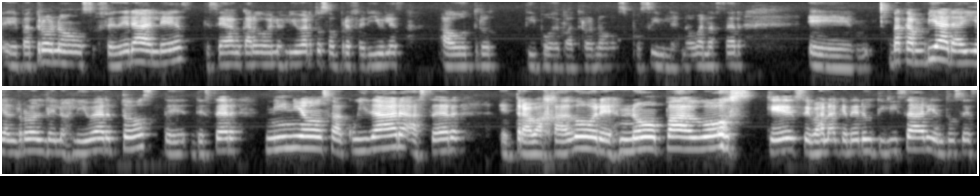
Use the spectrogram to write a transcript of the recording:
eh, patronos federales que se hagan cargo de los libertos son preferibles a otro tipo de patronos posibles, ¿no? Van a ser eh, va a cambiar ahí el rol de los libertos, de, ser niños a cuidar, a ser trabajadores no pagos que se van a querer utilizar y entonces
